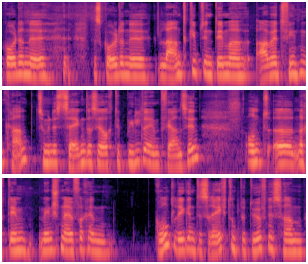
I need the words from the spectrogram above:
goldene, das goldene Land gibt, in dem man Arbeit finden kann. Zumindest zeigen das ja auch die Bilder im Fernsehen. Und äh, nachdem Menschen einfach ein grundlegendes Recht und Bedürfnis haben,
